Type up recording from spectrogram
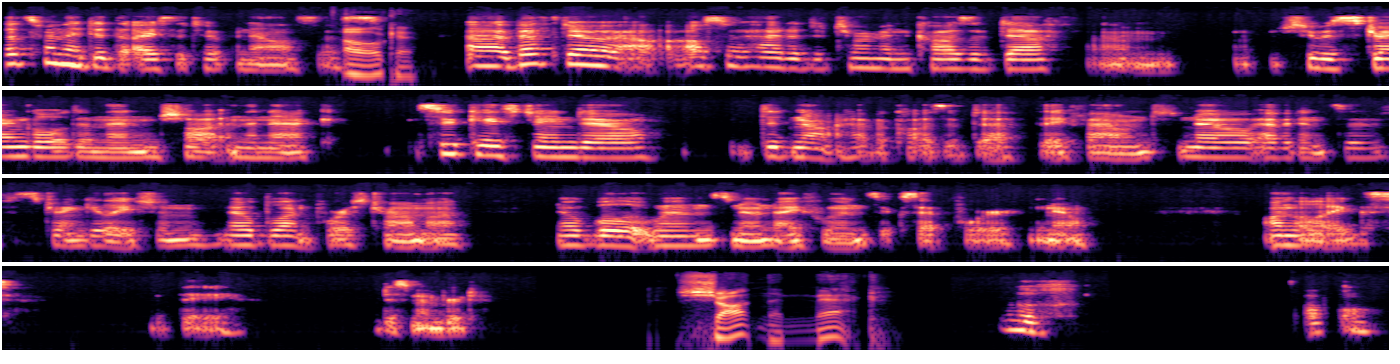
That's when they did the isotope analysis. Oh, okay. Uh, Beth Doe also had a determined cause of death. Um, she was strangled and then shot in the neck. Suitcase Jane Doe did not have a cause of death. They found no evidence of strangulation, no blunt force trauma, no bullet wounds, no knife wounds, except for, you know, on the legs that they dismembered. Shot in the neck. Ugh. Awful.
